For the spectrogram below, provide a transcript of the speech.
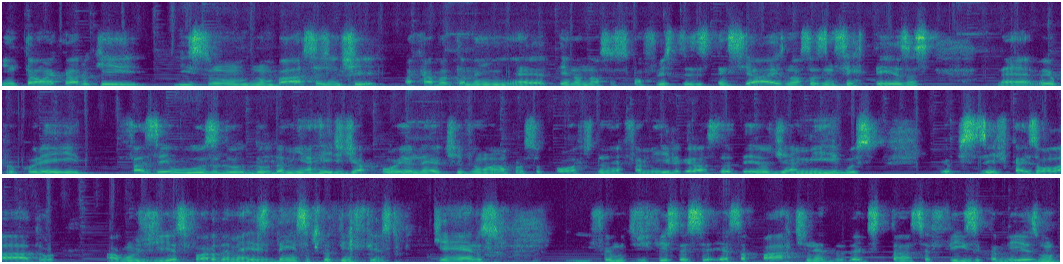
Então, é claro que isso não, não basta, a gente acaba também é, tendo nossos conflitos existenciais, nossas incertezas, né? Eu procurei fazer uso do, do, da minha rede de apoio, né? Eu tive um amplo suporte da minha família, graças a Deus, de amigos. Eu precisei ficar isolado alguns dias fora da minha residência, porque eu tenho filhos pequenos, e foi muito difícil esse, essa parte né, da distância física mesmo,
